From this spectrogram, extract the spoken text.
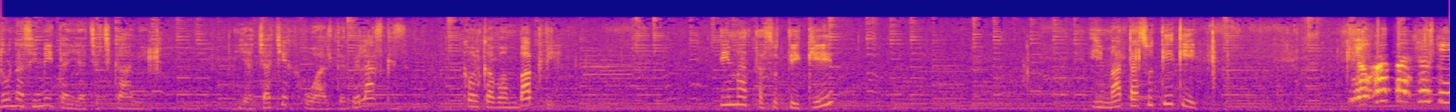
Runasimita yachachkani. Yachachik Walter Velázquez. Colcabambapi. Imata sutiki? Imata sutiki? Ñuqapa suti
